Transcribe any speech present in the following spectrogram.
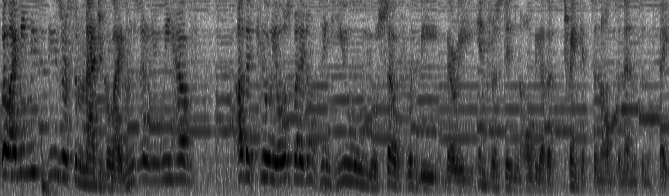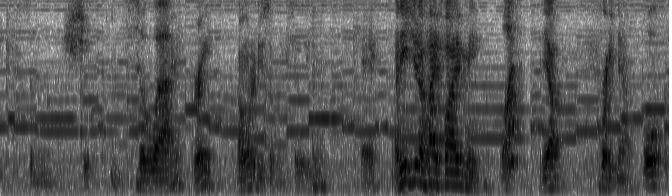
well, I mean, these these are some magical items. Uh, We have other curios, but I don't think you yourself would be very interested in all the other trinkets and odds and ends and fakes and shit. So, uh, Okay, great. I want to do something silly here. okay. I need you to high five me. What? Yep, right now. Well,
